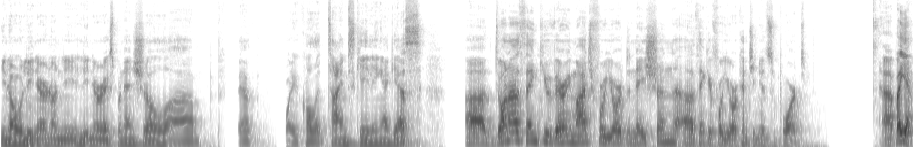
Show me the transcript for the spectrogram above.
you know, linear, non-linear, exponential, uh, uh, what do you call it, time scaling, I guess. Uh, Donna, thank you very much for your donation. Uh, thank you for your continued support. Uh, but yeah,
